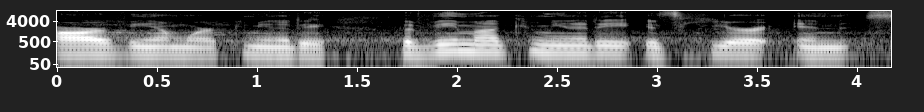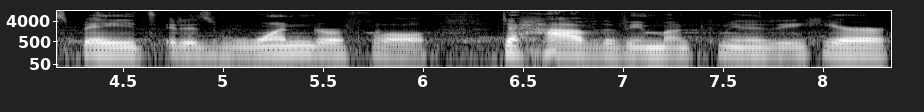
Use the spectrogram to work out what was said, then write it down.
our VMware community. The VMUG community is here in spades. It is wonderful to have the VMUG community here.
